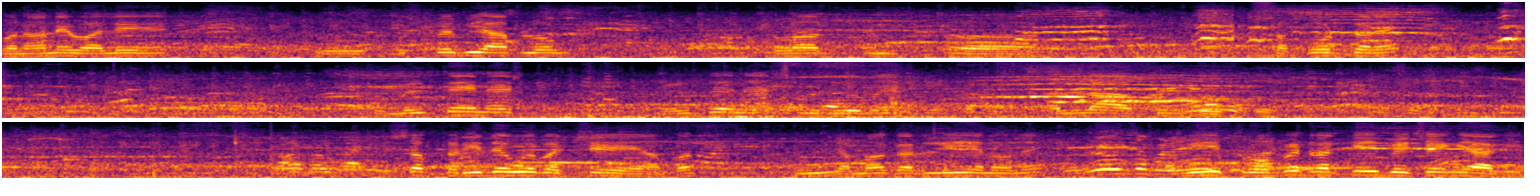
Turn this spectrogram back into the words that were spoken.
बनाने वाले हैं। तो उस पर भी आप लोग थोड़ा सपोर्ट करें। तो मिलते हैं नेक्स्ट मिलते हैं नेक्स्ट वीडियो में। अल्लाह हाफिज दोस्तों। सब खरीदे हुए बच्चे हैं यहाँ पर। जमा कर लिए इन्होंने। अभी प्रॉफिट रख के ही बेचेंगे आगे।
